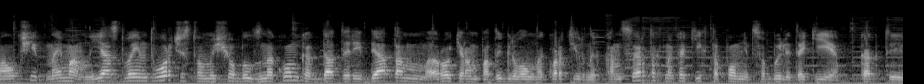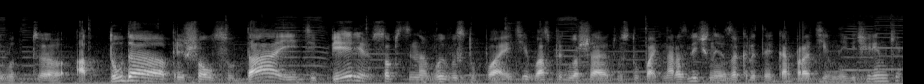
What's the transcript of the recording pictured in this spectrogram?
Молчит. Найман, я с твоим творчеством еще был знаком, когда ты ребятам, рокерам подыгрывал на квартирных концертах на каких-то, помнится, были такие. Как ты вот э, оттуда пришел сюда, и теперь, собственно, вы выступаете. Вас приглашают выступать на различные закрытые корпоративные вечеринки.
